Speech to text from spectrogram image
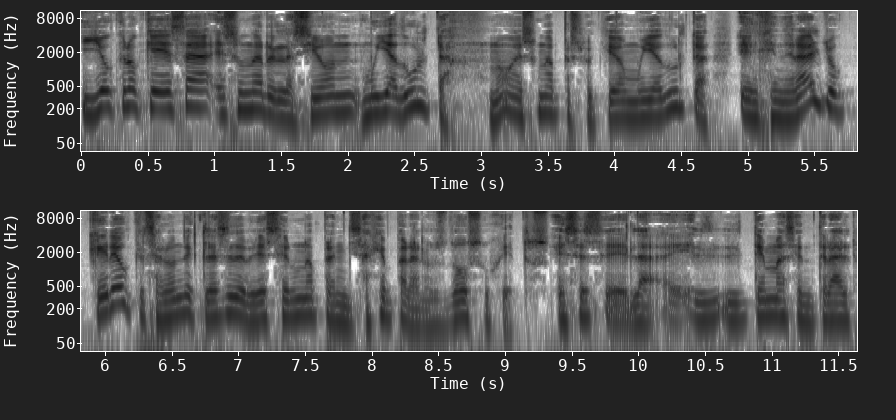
Y yo creo que esa es una relación muy adulta, ¿no? Es una perspectiva muy adulta. En general, yo creo que el salón de clases debería ser un aprendizaje para los dos sujetos. Ese es eh, el, tema central.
